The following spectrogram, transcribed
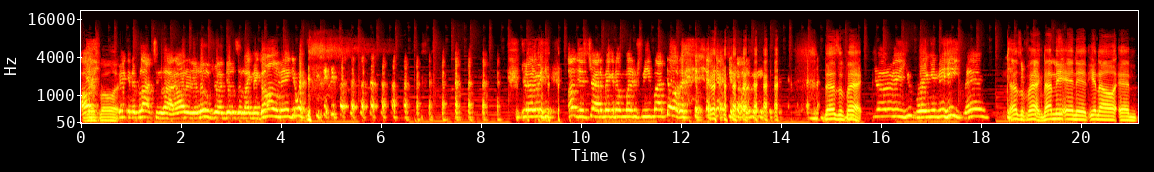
All, yes, Lord. making the block too hot. All of the little drug dealers are like, man, go on, man, get away. you know what I mean? I'm just trying to make enough money to feed my daughter. you know what I mean? That's a fact. You know what I mean? You bring in the heat, man. That's a fact. That mean, and it, you know, and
